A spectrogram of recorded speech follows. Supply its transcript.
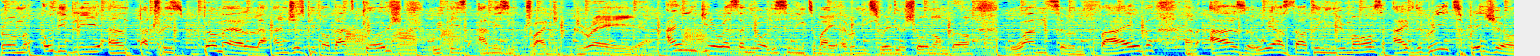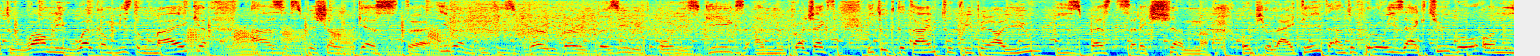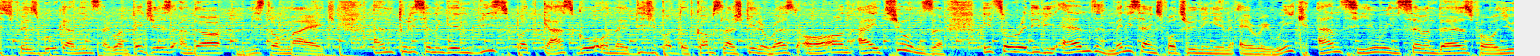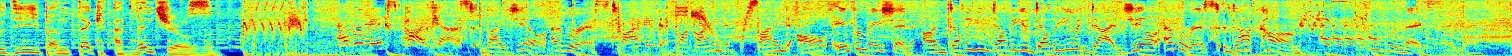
From Audibly and Patrice And just before that, Kolsch with his amazing track Grey. I'm Gilres and you're listening to my Evermix radio show number 175. And as we are starting a new month, I have the great pleasure to warmly welcome Mr. Mike as special guest. Even if he's very, very busy with all his gigs and new projects, he took the time to prepare you his best selection. Hope you liked it and to follow his act to go on his Facebook and Instagram pages under Mr. Mike. And to listen again this podcast, go on digipod.com slash Rest or on iTunes. It's already the end. Many thanks for tuning in every week and see you in seven days for new deep and tech adventures. Evermix Podcast by Gil Everest. Find, find, find all information on www.gileverest.com. Evermix.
